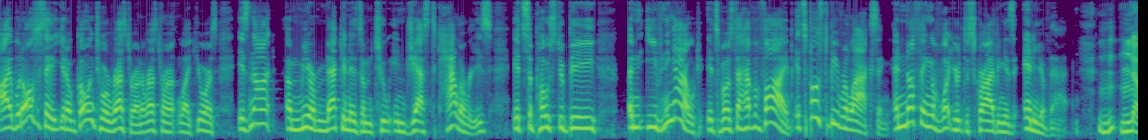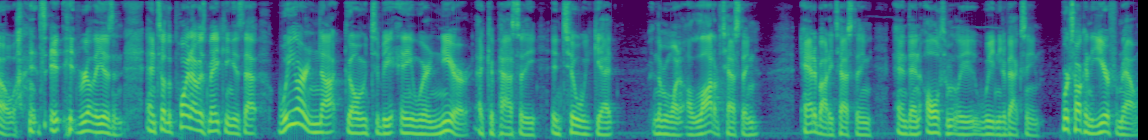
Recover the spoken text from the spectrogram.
I would also say, you know, going to a restaurant, a restaurant like yours, is not a mere mechanism to ingest calories. It's supposed to be an evening out. It's supposed to have a vibe. It's supposed to be relaxing. And nothing of what you're describing is any of that. No, it, it really isn't. And so the point I was making is that we are not going to be anywhere near at capacity until we get, number one, a lot of testing, antibody testing, and then ultimately we need a vaccine. We're talking a year from now.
